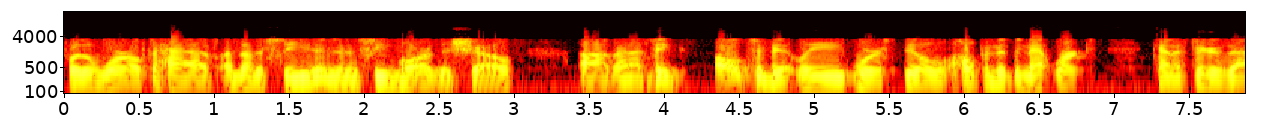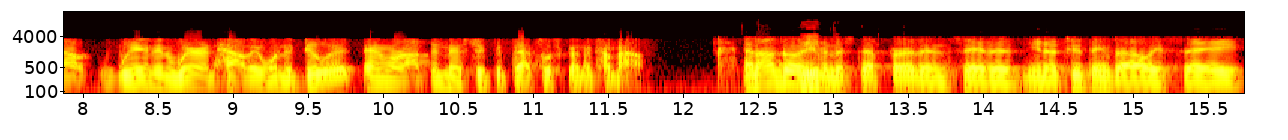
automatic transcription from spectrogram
for the world to have another season and see more of this show. Um, and I think ultimately we're still hoping that the network kind of figures out when and where and how they want to do it, and we're optimistic that that's what's going to come out. And I'll go even a step further and say that, you know, two things I always say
